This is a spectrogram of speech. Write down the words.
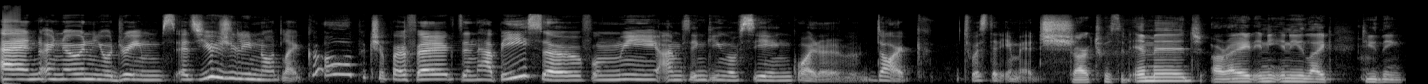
And I know in your dreams, it's usually not like, oh, picture perfect and happy. So for me, I'm thinking of seeing quite a dark, twisted image. Dark twisted image. All right. Any any like? Do you think?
